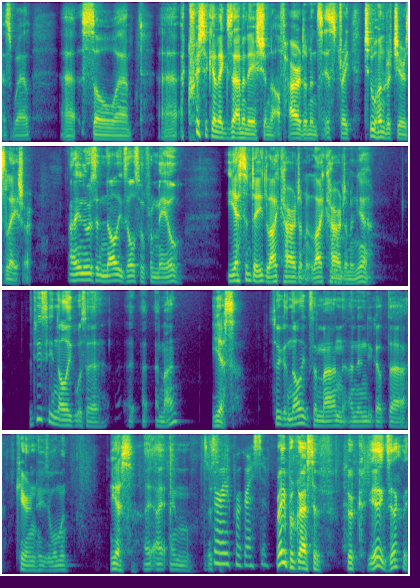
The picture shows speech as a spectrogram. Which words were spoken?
as well. Uh, so, um, uh, a critical examination of Hardiman's history 200 years later. And I noticed that Nollaig's also from Mayo. Yes, indeed, like Hardiman, like Hardiman, yeah. Did you see Nollaig was a, a, a man? Yes, So you got Nollaig's a man, and then you got uh, Ciaran, who's a woman. yes. I, I, I'm it's Very progressive. very progressive book. Yeah, exactly.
